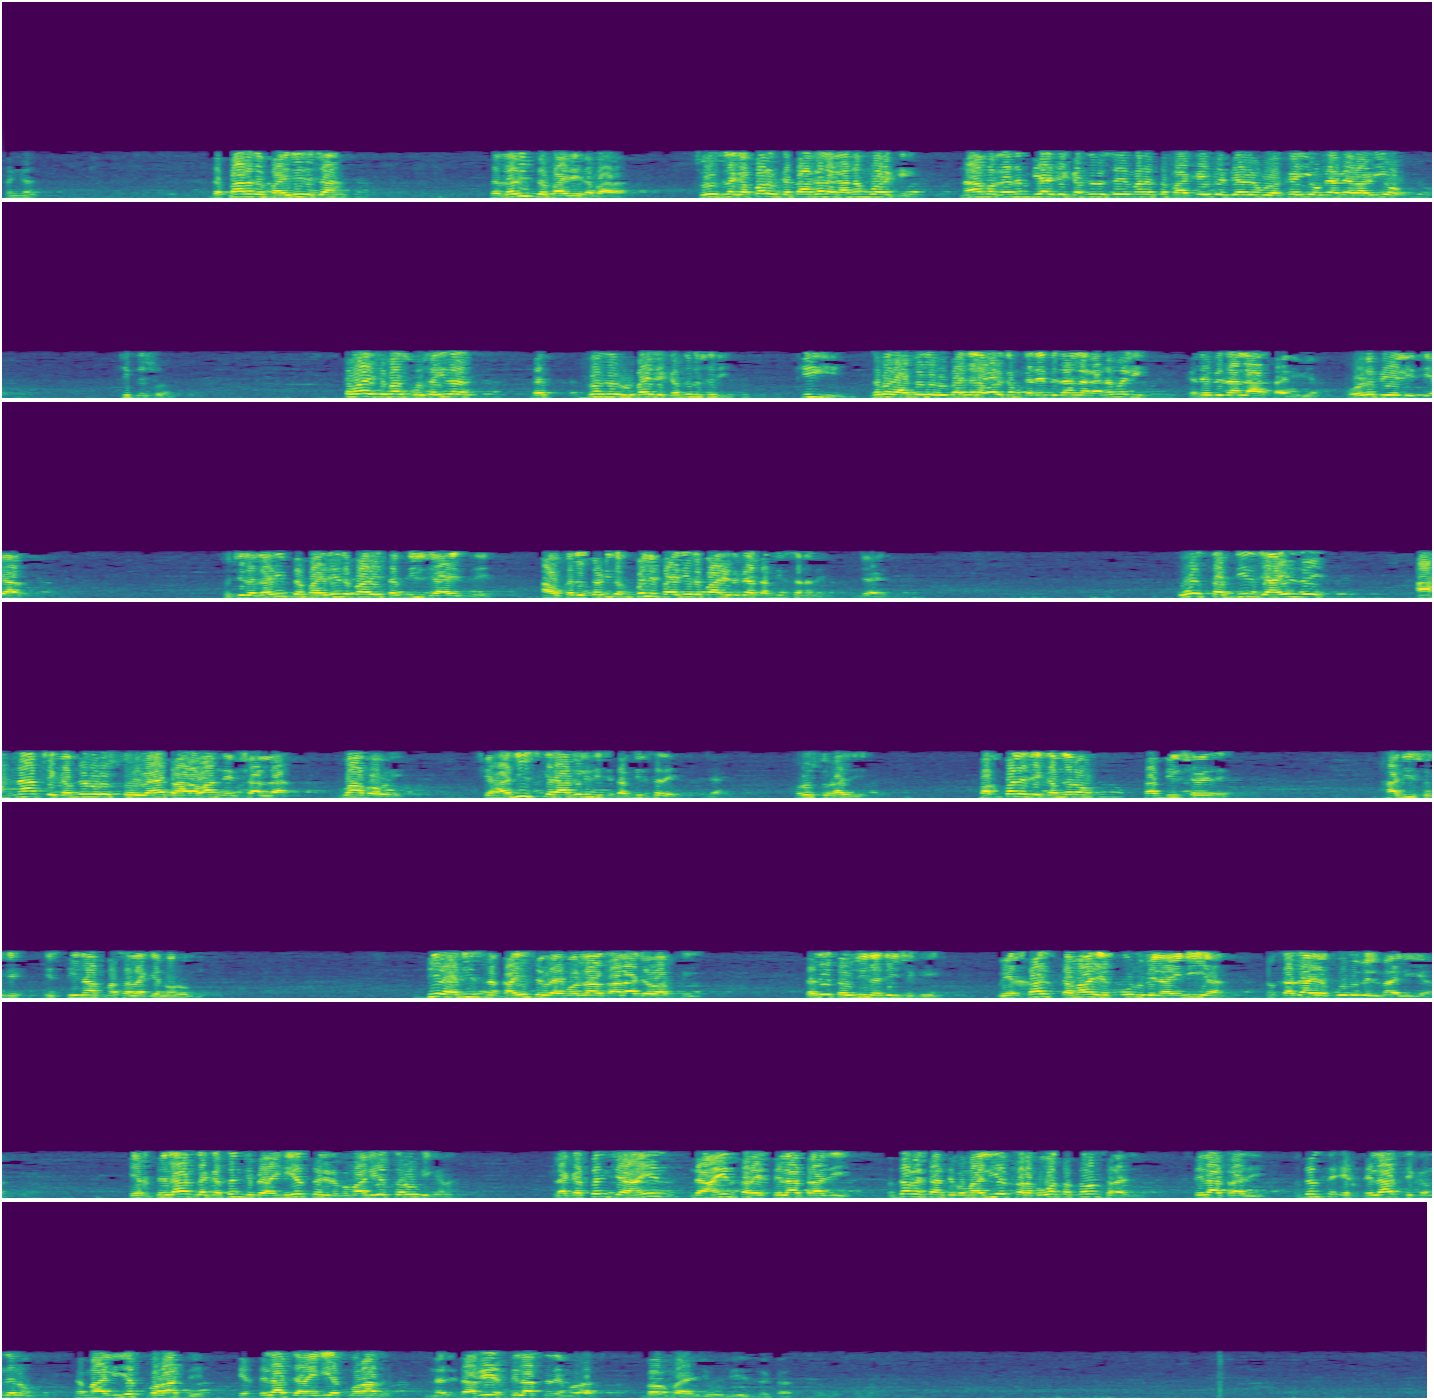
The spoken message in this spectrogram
څنګه د پاره د فائدې د چا د غریب د فائدې د پاره چوس لګه پر کتا غل غنم ورکي نا په غنم بیا چې کمنو سه منه صفاکې به بیا وړکې او بیا راړیو ٹھیک نشو توای چې بس خو صحیح ده 2000 روپۍ دې کمونه سدي کیږي زبر 2000 روپۍ دلا ورکم کړي په ځان لګا نه ملي کله په ځان لار ثاني بیا وړ په لې تیار نو چې د غریب د فائدې لپاره تبديل جائز دی او کله سړی د خپل فائدې لپاره بیا تبديل سره نه دی جائز دی اوس تبديل جائز دی احناف چې کمنو رستو روایت را روان دي ان شاء الله وا بوري چې حدیث کې راغلي دي چې تبديل څه دی جائز رستو راځي فخپل چې کمنو تبديل شوی دی حدیثو کې استیناف مسله کې نورو کې دی حدیث نقایص ابراهيم الله تعالی جواب کوي دې توجیه نه دی چې کی وی خلق کما یکون بالعینیه نو قضا یکون بالمالیه اختلاط لکه څنګه په عینیت سره په مالیت سره وی کنه لکه څنګه چې عین د عین سره اختلاط راځي دغه شانته په مالیت سره په وسط سره راځي اختلاط راځي دلته اختلاط چې کوم دنو د مالیت مراد دی اختلاط د عینیت مراد نه دی دا غي اختلاط نه دی مراد با ما یجو فی الزکات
